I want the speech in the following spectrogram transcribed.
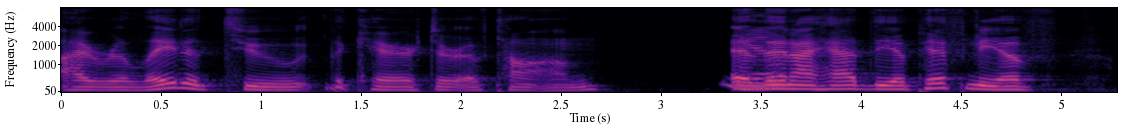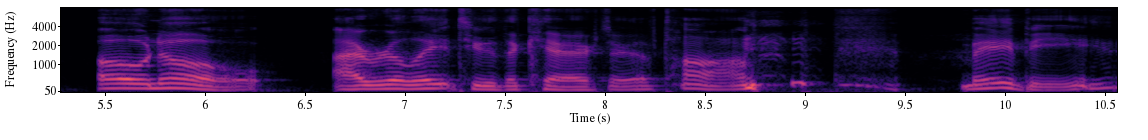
I related to the character of Tom and then I had the epiphany of, oh no, I relate to the character of Tom. Maybe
